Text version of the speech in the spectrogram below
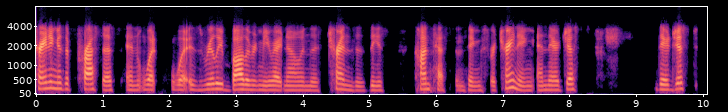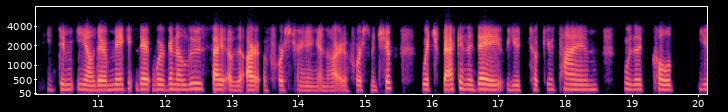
training is a process and what what is really bothering me right now in the trends is these contests and things for training and they're just they're just you know they're making they're, we're going to lose sight of the art of horse training and the art of horsemanship which back in the day you took your time with a colt you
